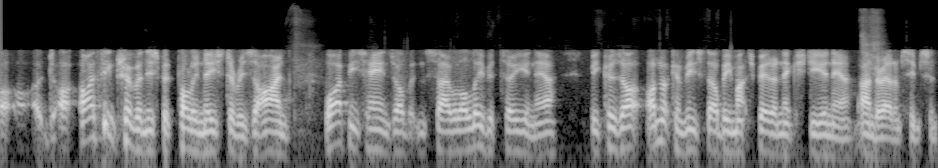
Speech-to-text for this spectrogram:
I, I think Trevor Nisbett probably needs to resign, wipe his hands of it, and say, "Well, I'll leave it to you now." Because I, am not convinced they'll be much better next year now under Adam Simpson.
